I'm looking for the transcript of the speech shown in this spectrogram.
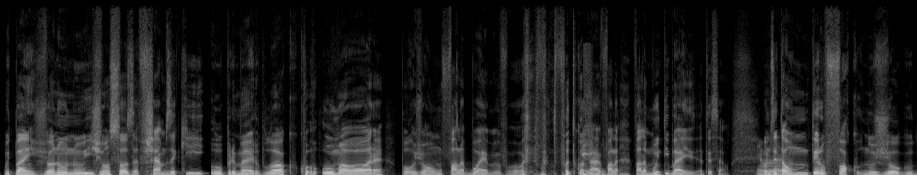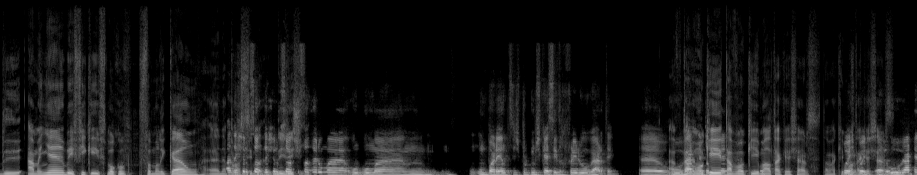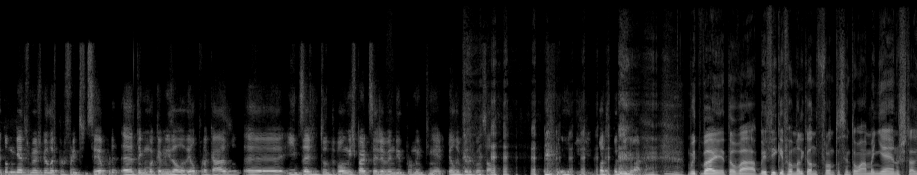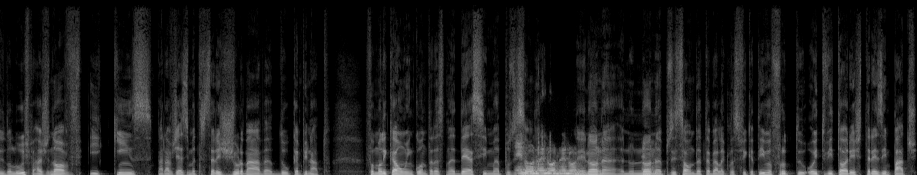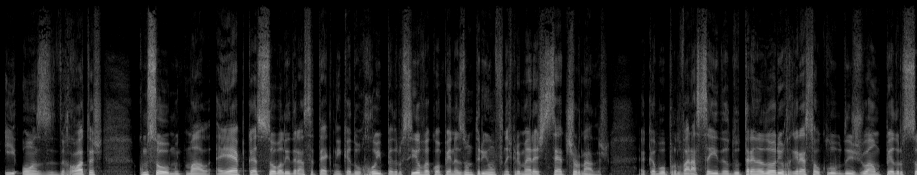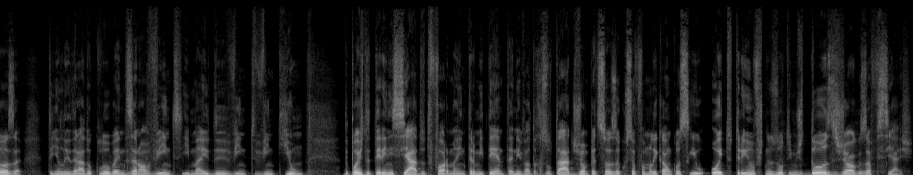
Muito bem, João Nuno e João Sousa, fechamos aqui o primeiro bloco com uma hora. Pô, o João fala bué, vou-te contar, fala, fala muito e bem, atenção. É Vamos então meter o foco no jogo de amanhã, Benfica e Futebol Clube Famalicão. Uh, na ah, Deixa-me só, deixa só fazer uma, uma, um parênteses, porque me esqueci de referir o Ugarte. Estavam uh, ah, aqui, estavam aqui malta a queixar-se. Estava aqui pois, malta pois, a queixar-se. Uh, o Ugarte é também é dos meus jogadores preferidos de sempre. Uh, tenho uma camisola dele, por acaso, uh, e desejo-lhe tudo de bom e espero que seja vendido por muito dinheiro, pelo Pedro Gonçalves. Pode continuar. Muito bem, então vá. Benfica e Famalicão de Frontas então amanhã no Estádio da Luz, às 9h15, para a 23 jornada do campeonato. Famalicão encontra-se na décima posição. É nona, da, é nona, é nona. É nona, no nona é posição da tabela classificativa, fruto de 8 vitórias, 3 empates e 11 derrotas. Começou muito mal a época, sob a liderança técnica do Rui Pedro Silva, com apenas um triunfo nas primeiras sete jornadas. Acabou por levar à saída do treinador e o regresso ao clube de João Pedro Sousa. Tinha liderado o clube em 19-20 e meio de 20-21. Depois de ter iniciado de forma intermitente a nível de resultados, João Pedro Sousa com o seu Famalicão conseguiu 8 triunfos nos últimos 12 jogos oficiais.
